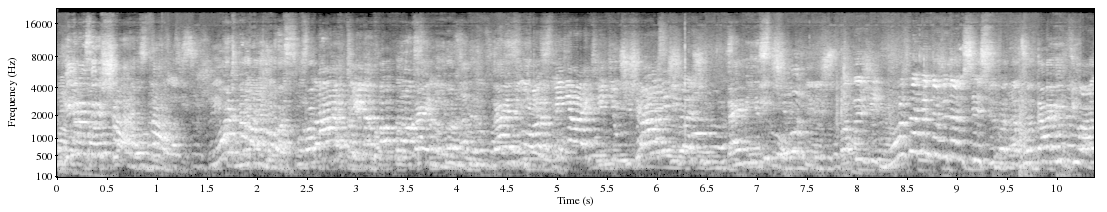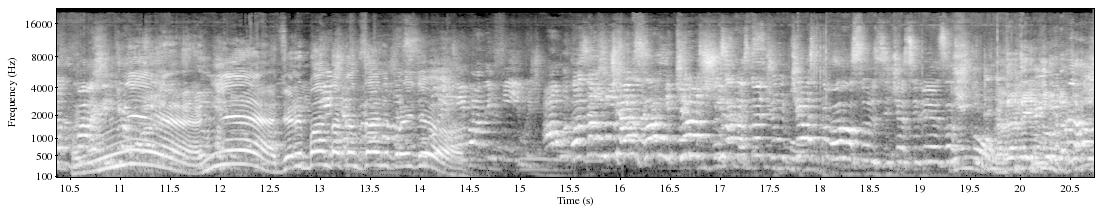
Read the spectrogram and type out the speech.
Не разрешаю, ставьте. Можно вопрос? Ставьте вопрос. Дай мне вопрос. Дай мне вопрос. Отменяйте эти участки. Дай мне слово. Подождіть, можна ми доведемо сесію до Куда ведем? Ні, ні, дерибан до конца не пройде. За раздачу участка голосуют сейчас или за что? Когда дойдем до того,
